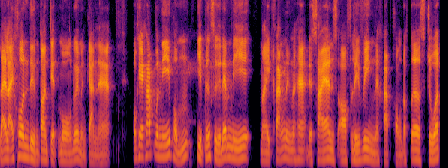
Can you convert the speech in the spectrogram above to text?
หลายๆ คนดื่มตอนเจ็ดโมงด้วยเหมือนกันนะฮะ โอเคครับ วันนี้ผมหยิบหนังสือเล่มนี้ มาอีกครั้งหนึ่งนะฮะ The Science of Living นะครับของดรสจวต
